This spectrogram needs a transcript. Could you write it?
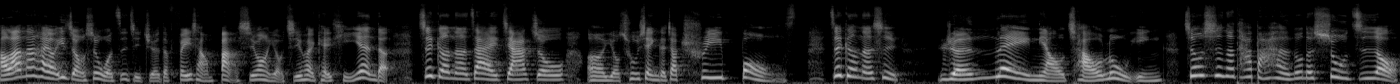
好啦，那还有一种是我自己觉得非常棒，希望有机会可以体验的。这个呢，在加州，呃，有出现一个叫 Tree Bones，这个呢是人类鸟巢露营，就是呢，它把很多的树枝哦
